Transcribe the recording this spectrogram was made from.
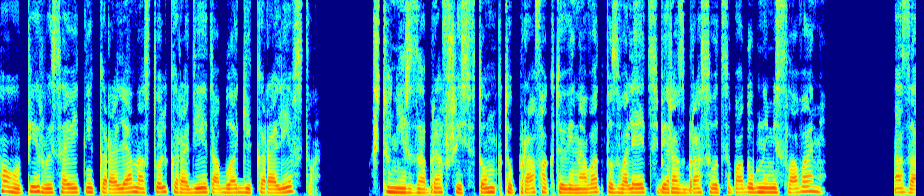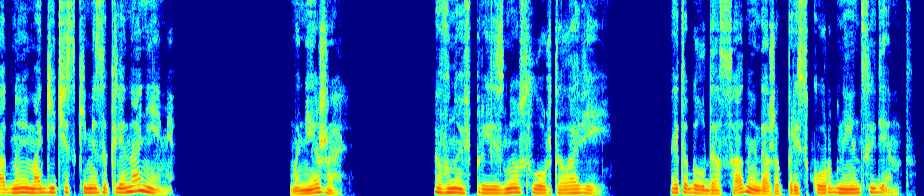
О, первый советник короля настолько радеет о благе королевства, что, не разобравшись в том, кто прав, а кто виноват, позволяет себе разбрасываться подобными словами, а заодно и магическими заклинаниями. «Мне жаль», — вновь произнес лорд Элавей. Это был досадный, даже прискорбный инцидент,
